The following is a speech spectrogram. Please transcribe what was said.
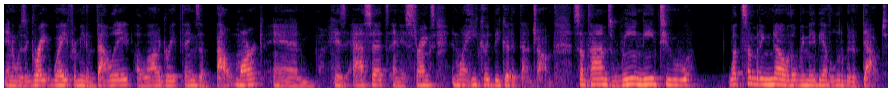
And it was a great way for me to validate a lot of great things about mark and his assets and his strengths and why he could be good at that job. Sometimes we need to let somebody know that we maybe have a little bit of doubt.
